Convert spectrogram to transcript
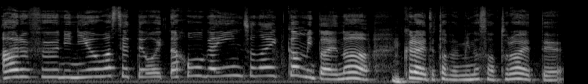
あるふうに匂わせておいた方がいいんじゃないかみたいなくらいで、多分皆さん捉えて。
